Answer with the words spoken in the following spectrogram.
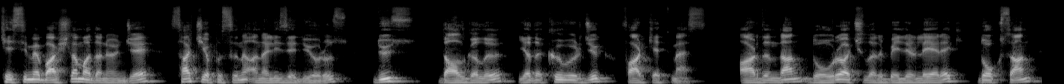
Kesime başlamadan önce saç yapısını analiz ediyoruz. Düz, dalgalı ya da kıvırcık fark etmez. Ardından doğru açıları belirleyerek 90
